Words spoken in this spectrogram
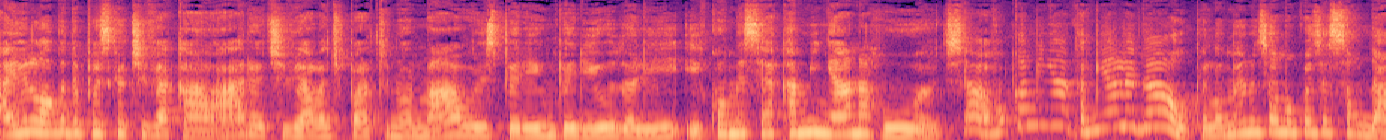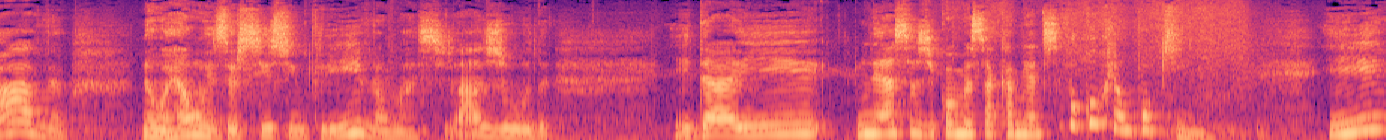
Aí logo depois que eu tive a Clara, eu tive ela de parto normal, eu esperei um período ali e comecei a caminhar na rua. Eu disse, ah, vou caminhar, caminhar é legal, pelo menos é uma coisa saudável. Não é um exercício incrível, mas já ajuda. E daí, nessas de começar a caminhar, eu disse, vou correr um pouquinho. E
